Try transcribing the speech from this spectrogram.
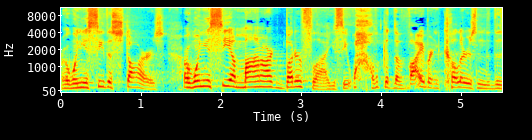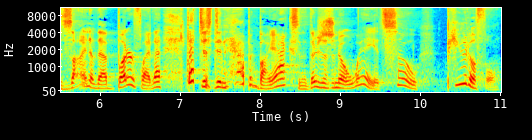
or when you see the stars, or when you see a monarch butterfly, you see, wow, look at the vibrant colors and the design of that butterfly. That, that just didn't happen by accident. There's just no way. It's so beautiful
